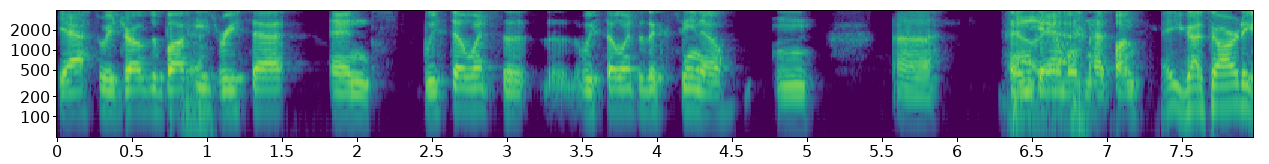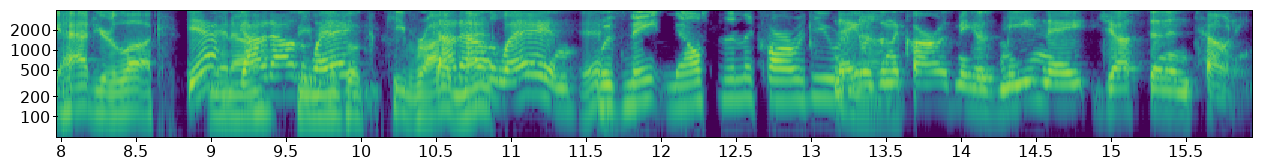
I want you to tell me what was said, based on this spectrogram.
Yeah. So we drove to Bucky's, reset, and we still went to, we still went to the casino and, uh, and Hell yeah. gambled and had fun. hey, you guys already had your luck. Yeah, you know? got it out of so the you may as way. well keep riding Got out that. of the way and Yeah. Was Nate Nelson in the car with you? Nate was in the car with me. It was me, Nate, Justin, and Tony.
